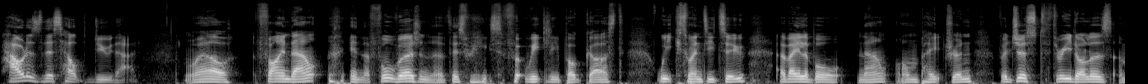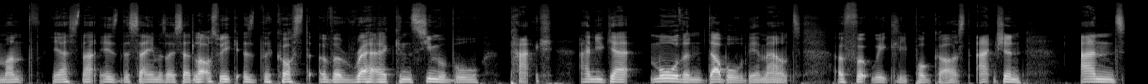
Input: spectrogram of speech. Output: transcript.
How does this help do that? Well, find out in the full version of this week's FUT Weekly podcast, week 22, available now on Patreon for just $3 a month. Yes, that is the same as I said last week as the cost of a rare consumable pack, and you get more than double the amount of FUT Weekly podcast action. And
